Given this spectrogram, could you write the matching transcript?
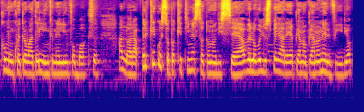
comunque trovate il link nell'info box. Allora, perché questo pacchettino è stato un'odissea? Ve lo voglio spiegare piano piano nel video.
